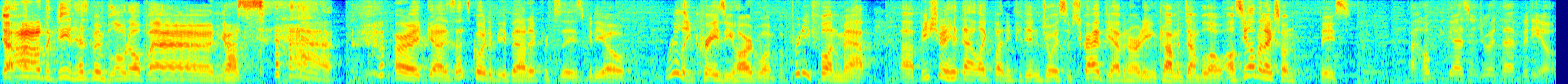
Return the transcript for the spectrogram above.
Yeah, the gate has been blown open. Yes. All right, guys, that's going to be about it for today's video. Really crazy hard one, but pretty fun map. Uh, be sure to hit that like button if you did enjoy. Subscribe if you haven't already, and comment down below. I'll see you on the next one. Peace. I hope you guys enjoyed that video.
